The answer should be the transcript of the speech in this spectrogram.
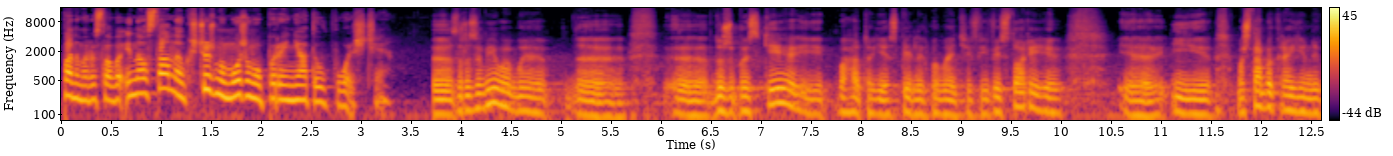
Пане Мирославе, і наостанок, що ж ми можемо перейняти у Польщі? Е, Зрозуміло, ми е, е, дуже близькі і багато є спільних моментів і в історії, і масштаби країни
